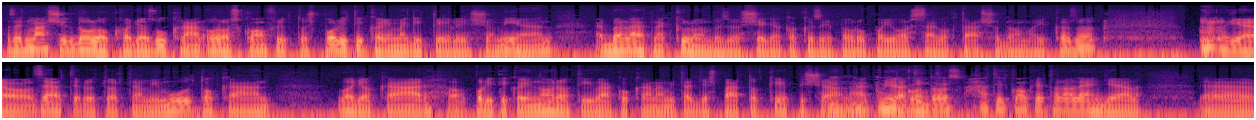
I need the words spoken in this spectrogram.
Az egy másik dolog, hogy az ukrán-orosz konfliktus politikai megítélése milyen, ebben lehetnek különbözőségek a közép-európai országok társadalmai között. Ugye az eltérő történelmi múltokán, vagy akár a politikai narratívák okán, amit egyes pártok képviselnek. Uh-huh. Mire gondolsz? Itt, hát itt konkrétan a lengyel eh,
